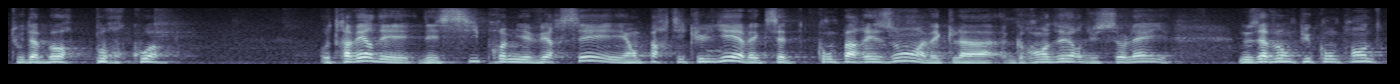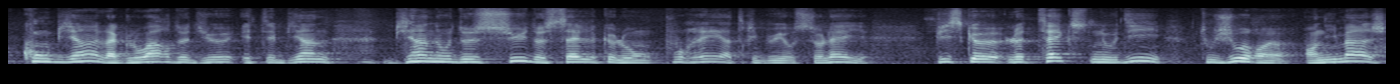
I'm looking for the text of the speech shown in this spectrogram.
tout d'abord pourquoi. Au travers des, six premiers versets, et en particulier avec cette comparaison avec la grandeur du soleil, nous avons pu comprendre combien la gloire de Dieu était bien, au-dessus de celle que l'on pourrait attribuer au soleil, puisque le texte nous dit, toujours euh, en image,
